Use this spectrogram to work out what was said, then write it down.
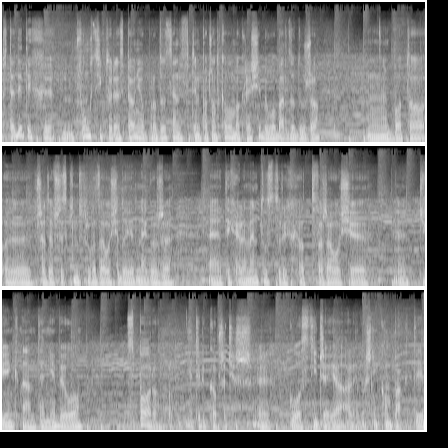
wtedy tych e, funkcji, które spełniał producent w tym początkowym okresie było bardzo dużo, mm, bo to przede wszystkim sprowadzało się do jednego, że tych elementów, z których odtwarzało się dźwięk na antenie było sporo. Bo nie tylko przecież głos DJ-a, ale właśnie kompakty,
